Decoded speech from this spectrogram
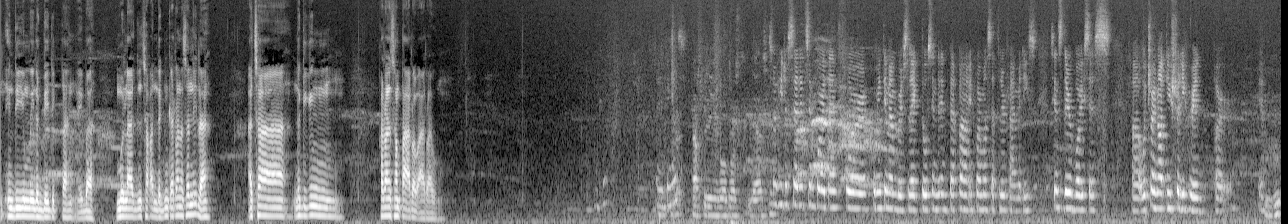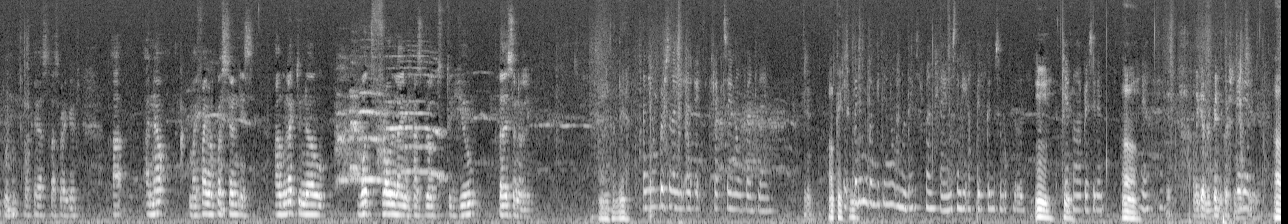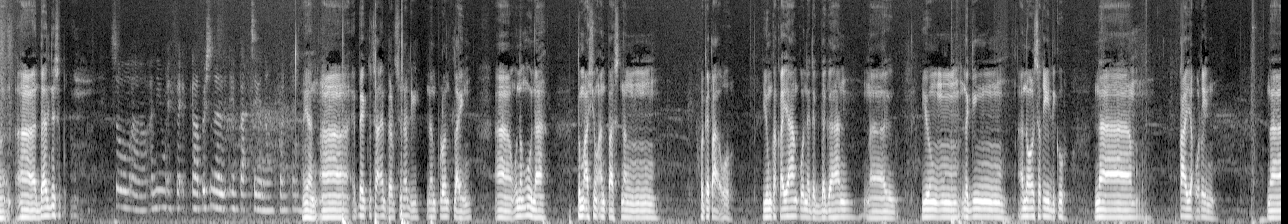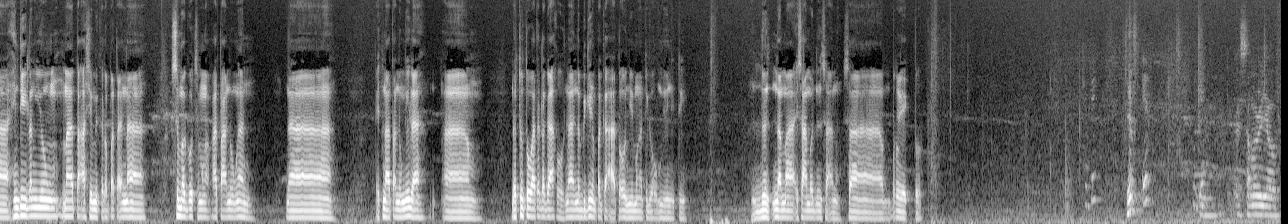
hindi yung may nagdidikta na iba. Mula dun sa kan- naging karanasan nila at sa nagiging karanasan pa araw-araw. Okay. Anything else? Roughly what was the answer? So he just said it's important for community members like those in the inpe- uh, informal settler families, since their voices, uh, which are not usually heard, are yeah. Mhm, mhm. Okay, that's, that's very good. Uh, and now, my final question is, I would like to know what Frontline has brought to you personally. Ano sabi? Ano yung personal uh, effect sa'yo ng frontline? Okay, Eh, sige. pwede mo banggitin yung ano dahil sa frontline, mas naging active ka sa Buklod. Mm, Kaya sige. mga president. Oo. Yeah. And again, repeat the question Yeah, yeah. Ah, ah, dahil din sa So, uh, ano yung effect, uh, personal impact sa'yo ng frontline? ayan, ah, epekto sa akin personally ng frontline, ah, unang-una, tumaas yung antas ng pagkatao. Yung kakayahan ko na dagdagahan, na yung naging ano sa sarili ko na kaya ko rin na hindi lang yung mataas yung may karapatan na sumagot sa mga katanungan na itinatanong nila, um, natutuwa talaga ako na nabigyan ng pagkakataon yung mga tiga-community dun, na maisama dun sa ano sa proyekto. Okay? Yeah. Yeah. Okay. A summary of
